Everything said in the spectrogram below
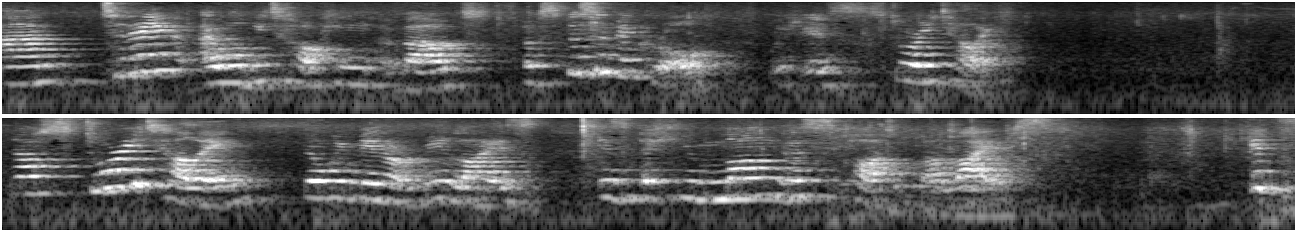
And today I will be talking about a specific role, which is storytelling. Now, storytelling, though we may not realize, is a humongous part of our lives. It's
